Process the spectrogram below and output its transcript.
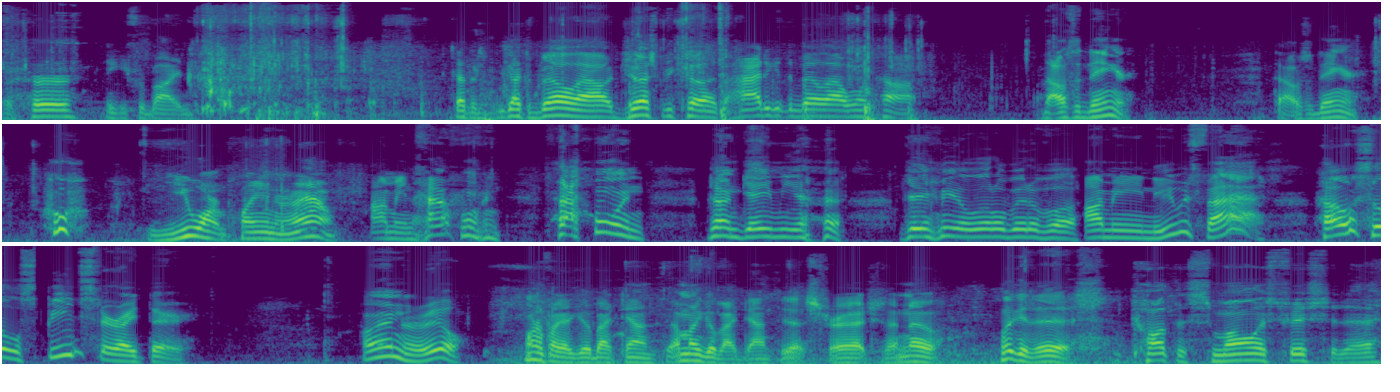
Or her. Thank you for biting. Got the got the bell out just because I had to get the bell out one time. That was a dinger. That was a dinger. Whew. You aren't playing around. I mean that one that one done gave me a gave me a little bit of a I mean he was fast. That was a little speedster right there. Unreal. wonder if I gotta go back down. I'm gonna go back down through that stretch. I know. Look at this. Caught the smallest fish today.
